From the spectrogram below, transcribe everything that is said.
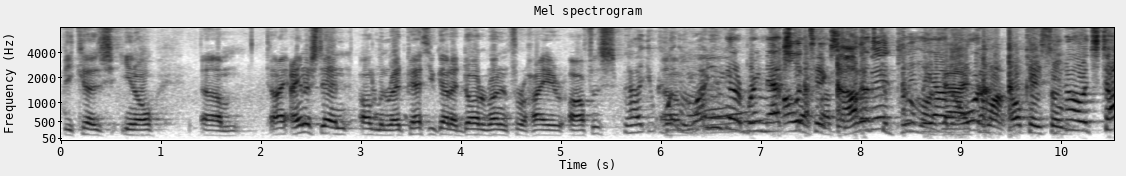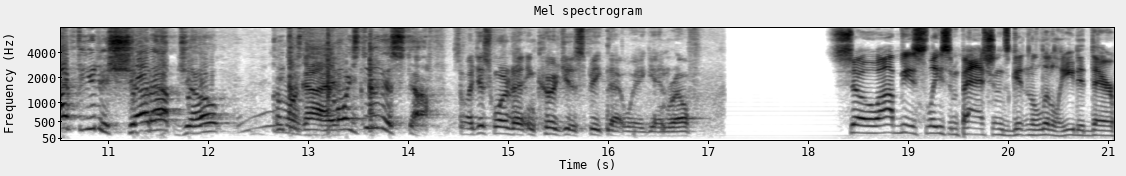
because, you know, um, I, I understand, Alderman Redpath, you've got a daughter running for a higher office. Now, you, why, why do you got to bring that Politics stuff up? out of That's it? completely Come on, out guys. of order. Come on. Okay, so- no, it's time for you to shut up, Joe. Come you on, just, guys. You always do this stuff. So I just wanted to encourage you to speak that way again, Ralph. So, obviously, some passions getting a little heated there.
